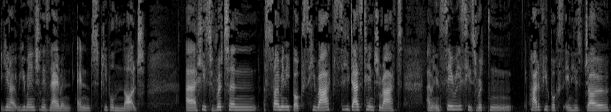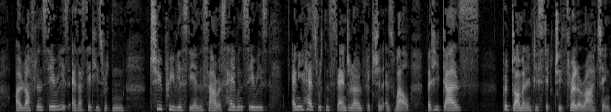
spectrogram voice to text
you know, you mention his name and, and people nod. Uh, he's written so many books. He writes, he does tend to write, um, in series. He's written quite a few books in his Joe O'Loughlin series. As I said, he's written two previously in the Cyrus Haven series, and he has written standalone fiction as well. But he does predominantly stick to thriller writing,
